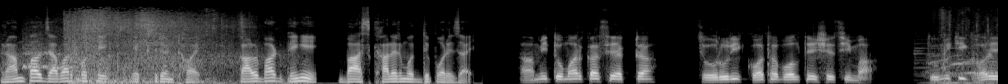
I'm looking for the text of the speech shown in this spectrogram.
রামপাল যাবার পথে অ্যাক্সিডেন্ট হয়। কালভার্ট ভেঙে বাস খালের মধ্যে পড়ে যায়। আমি তোমার কাছে একটা জরুরি কথা বলতে এসেছি মা। তুমি কি ঘরে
